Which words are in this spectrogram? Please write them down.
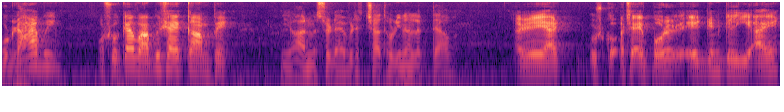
बुला भी उसको क्या वापस आए काम पे? यार मिस्टर डेविड अच्छा थोड़ी ना लगता है अब। अरे यार उसको अच्छा एक बोल एक दिन के लिए आए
